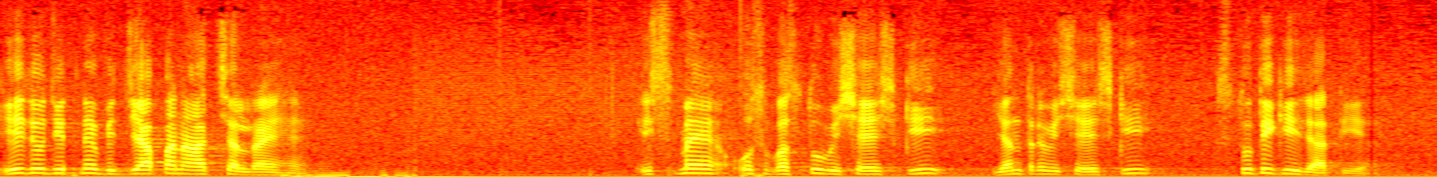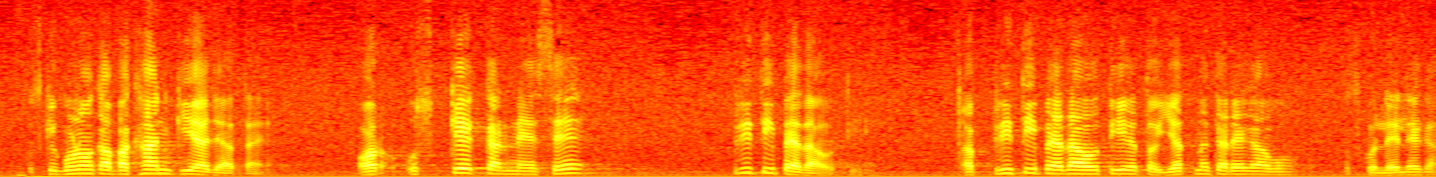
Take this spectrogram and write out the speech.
ये जो जितने विज्ञापन आज चल रहे हैं, इसमें उस वस्तु विशेष की, यंत्र विशेष की स्तुति की जाती है। उसके गुणों का बखान किया जाता है और उसके करने से प्रीति पैदा होती है। अब प्रीति पैदा होती है तो यत्न करेगा वो, उसको ले लेगा।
